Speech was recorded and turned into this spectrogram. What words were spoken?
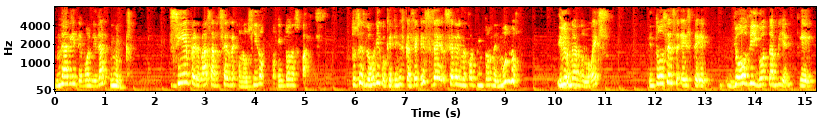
nadie te va a olvidar nunca siempre vas a ser reconocido en todas partes. Entonces lo único que tienes que hacer es ser, el mejor pintor del mundo. Y Leonardo lo es. Entonces, este, yo digo también que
